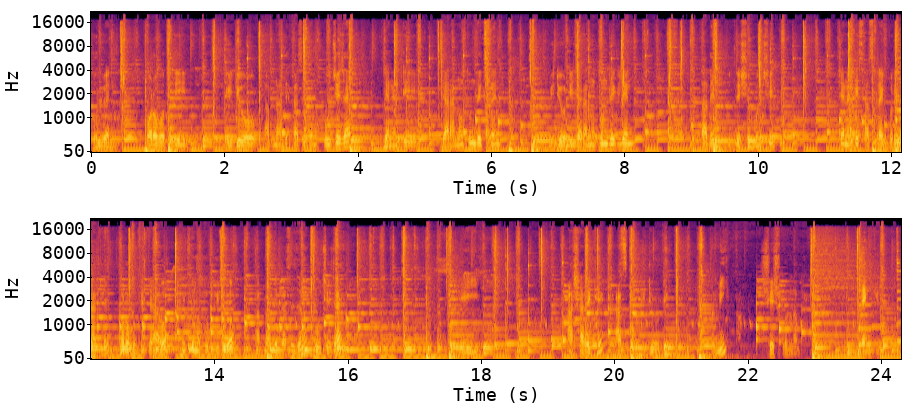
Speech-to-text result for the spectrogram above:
ভুলবেন পরবর্তী ভিডিও আপনাদের কাছে যেন পৌঁছে যায়। চ্যানেলটি যারা নতুন দেখছেন ভিডিওটি যারা নতুন দেখলেন, তাদের উদ্দেশ্যে বলছি, চ্যানেলটি সাবস্ক্রাইব করে রাখলে পরবর্তীতে আরও নিত্য নতুন ভিডিও আপনাদের কাছে যেন পৌঁছে যায়। এই আশা রেখে আজকের ভিডিওটি আমি শেষ করলাম। থ্যাংক ইউ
